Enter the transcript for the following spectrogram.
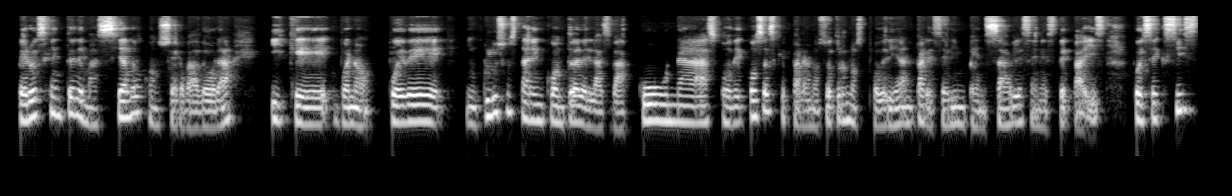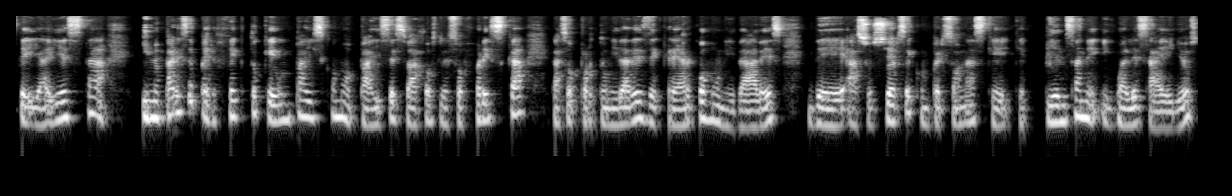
pero es gente demasiado conservadora y que, bueno, puede incluso estar en contra de las vacunas o de cosas que para nosotros nos podrían parecer impensables en este país, pues existe y ahí está. Y me parece perfecto que un país como Países Bajos les ofrezca las oportunidades de crear comunidades, de asociarse con personas que, piensan iguales a ellos,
